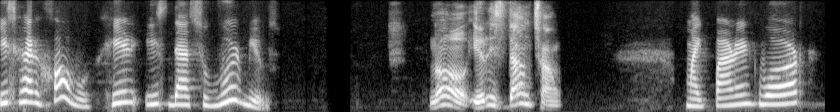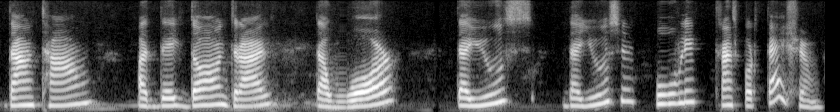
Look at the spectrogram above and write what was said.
It's her home. Here is the suburbs. No, it is downtown. My parents work downtown, but they don't drive the work. They use, they use public transportation.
